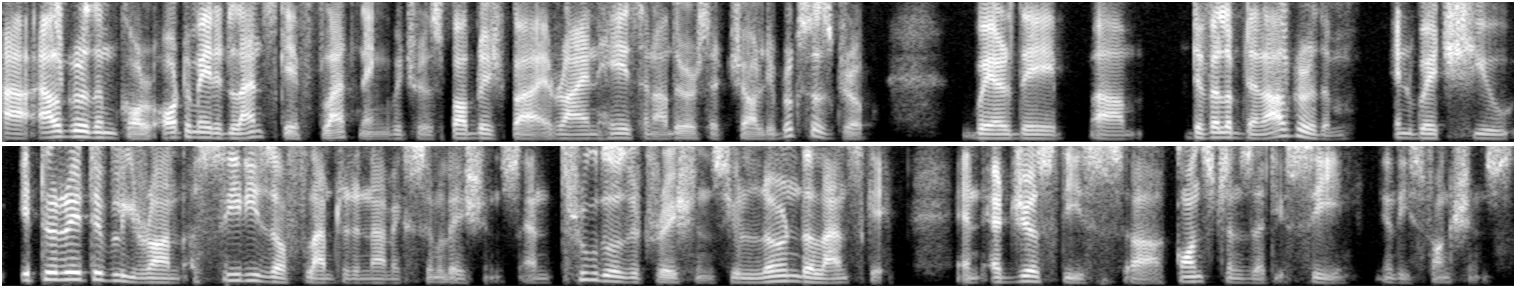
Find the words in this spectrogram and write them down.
uh, algorithm called automated landscape flattening, which was published by Ryan Hayes and others at Charlie Brooks's group, where they um, developed an algorithm in which you iteratively run a series of lambda dynamics simulations. And through those iterations, you learn the landscape and adjust these uh, constants that you see in these functions.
